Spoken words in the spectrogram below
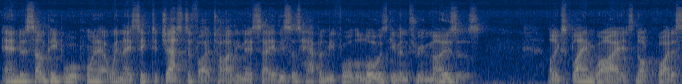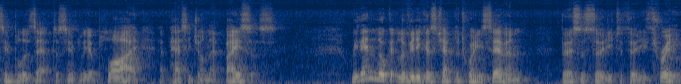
And as some people will point out when they seek to justify tithing, they say this has happened before the law was given through Moses. I'll explain why it's not quite as simple as that to simply apply a passage on that basis. We then look at Leviticus chapter 27, verses 30 to 33.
